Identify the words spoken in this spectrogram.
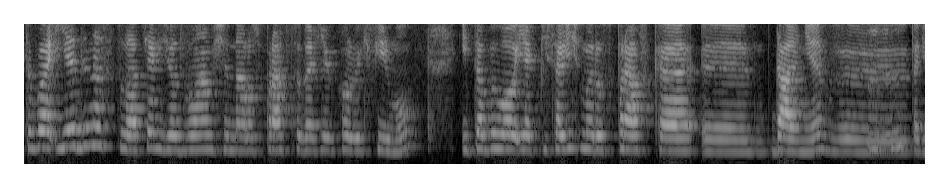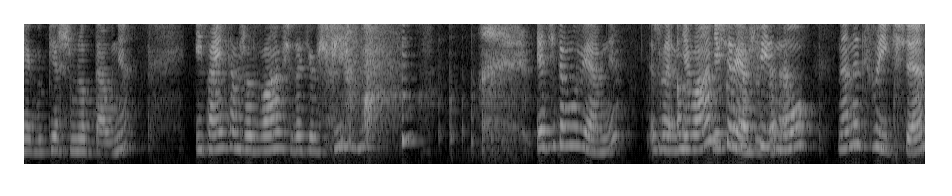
to była jedyna sytuacja, gdzie odwołałam się na rozprawcę do jakiegokolwiek filmu i to było jak pisaliśmy rozprawkę y, zdalnie w Mhm. tak jakby pierwszym lockdownie i pamiętam, że odwołałam się do jakiegoś filmu. ja Ci to mówiłam, nie? Że odwołałam nie się do filmu teraz. na Netflixie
